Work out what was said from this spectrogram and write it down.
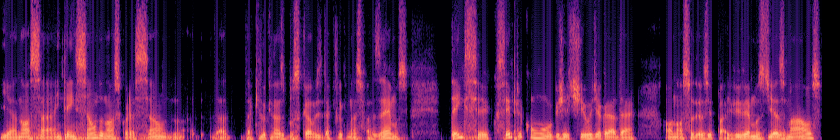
E a nossa intenção do nosso coração, da, daquilo que nós buscamos e daquilo que nós fazemos, tem que ser sempre com o objetivo de agradar ao nosso Deus e Pai. Vivemos dias maus,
